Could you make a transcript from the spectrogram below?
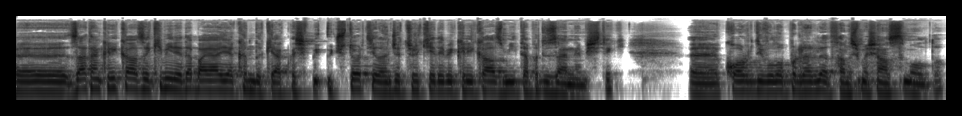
Ee, zaten ClickHouse ekibiyle de bayağı yakındık. Yaklaşık bir 3-4 yıl önce Türkiye'de bir ClickHouse meetup'ı düzenlemiştik. Ee, core developerlarıyla tanışma şansım oldu.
